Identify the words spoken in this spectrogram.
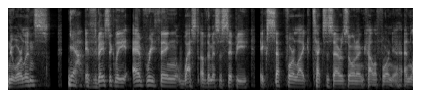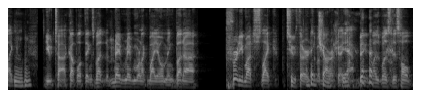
New Orleans. Yeah. It's basically everything west of the Mississippi except for like Texas, Arizona, and California, and like hmm Utah, a couple of things, but maybe maybe more like Wyoming, but uh, pretty much like two thirds of chunk, America. yeah. big, was was this whole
